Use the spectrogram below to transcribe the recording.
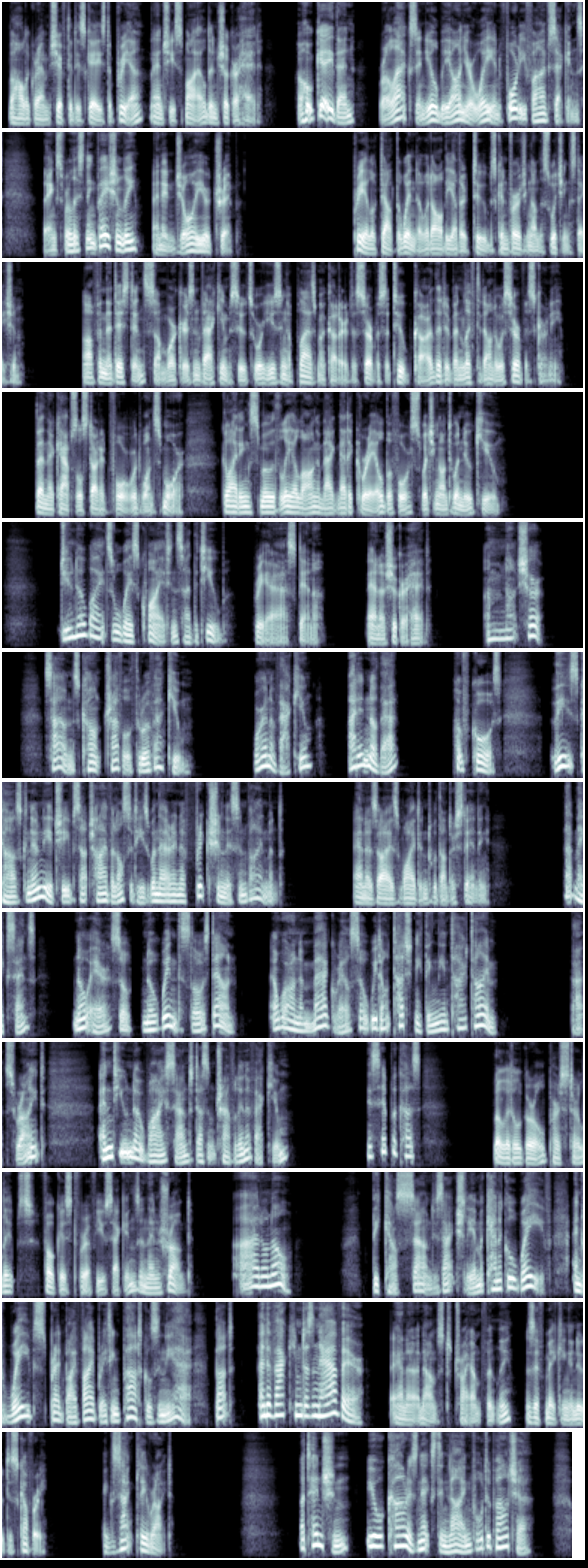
The hologram shifted his gaze to Priya, and she smiled and shook her head. Okay, then. Relax, and you'll be on your way in 45 seconds. Thanks for listening patiently, and enjoy your trip. Priya looked out the window at all the other tubes converging on the switching station. Off in the distance, some workers in vacuum suits were using a plasma cutter to service a tube car that had been lifted onto a service gurney. Then their capsule started forward once more, gliding smoothly along a magnetic rail before switching onto a new queue. Do you know why it's always quiet inside the tube? Priya asked Anna. Anna shook her head. I'm not sure. Sounds can't travel through a vacuum. We're in a vacuum? I didn't know that. Of course. These cars can only achieve such high velocities when they're in a frictionless environment. Anna's eyes widened with understanding. That makes sense. No air, so no wind to slow us down. And we're on a mag rail, so we don't touch anything the entire time. That's right. And do you know why sound doesn't travel in a vacuum? Is it because. The little girl pursed her lips, focused for a few seconds, and then shrugged. I don't know. Because sound is actually a mechanical wave, and waves spread by vibrating particles in the air. But. And a vacuum doesn't have air, Anna announced triumphantly, as if making a new discovery. Exactly right. Attention, your car is next in line for departure.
